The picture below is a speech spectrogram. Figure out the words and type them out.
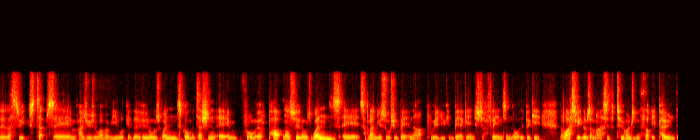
uh, this week's tips, um, as usual, we'll have a wee look at the Who Knows Wins competition um, from our partners, Who Knows Wins. Uh, it's a brand new social betting app where you can bet against your friends and not the bookie. The last week there was a massive £230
